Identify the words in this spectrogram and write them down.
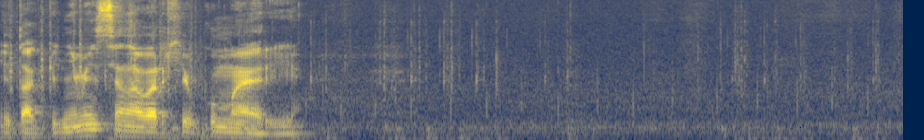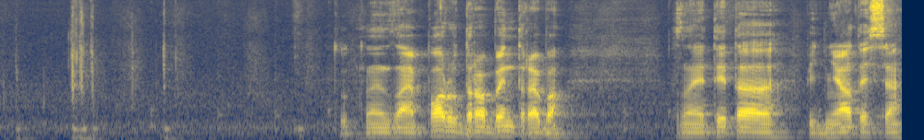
І так, підніміться на верхівку мерії. Тут, не знаю, пару драбин треба знайти та піднятися.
